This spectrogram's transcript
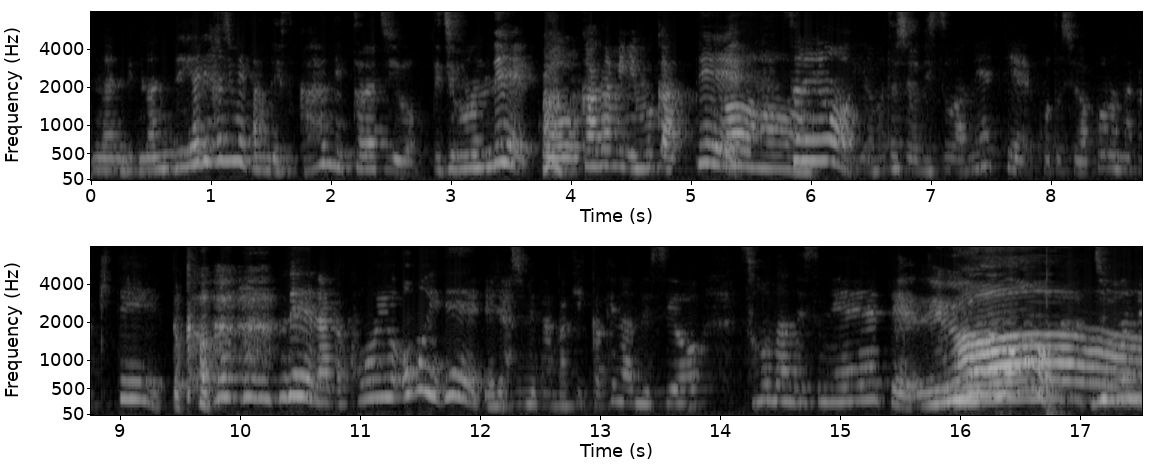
なんでなんでやり始めたんですか？ネットラジオ。って自分でこう鏡に向かってそれを「いや私は実はね」って今年はコロナが来てとか。でなんかこういう思いでやり始めたのがきっかけなんですよ。そうなんですねっていうのを自分で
